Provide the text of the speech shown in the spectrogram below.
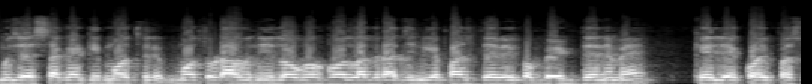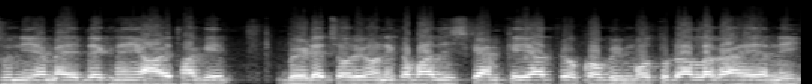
मुझे शक है कि मोतुड़ा उन्हीं लोगों को लग रहा जिनके पास देवी को भेंट देने में के लिए कोई पशु नहीं है। मैं ये देखने आया था कि भेड़े चोरी होने के बाद इस कैंप के यात्रियों को भी मोतुड़ा लगा है या नहीं।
